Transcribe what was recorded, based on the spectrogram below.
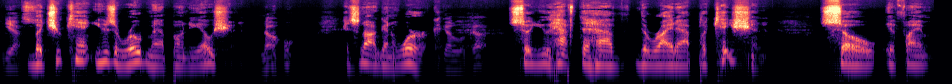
Yes. but you can't use a road map on the ocean no, it's not going to work you got to look up. so you have to have the right application so if i'm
